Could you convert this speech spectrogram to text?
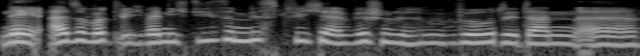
Nee, also wirklich, wenn ich diese Mistviecher erwischen würde, dann äh,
